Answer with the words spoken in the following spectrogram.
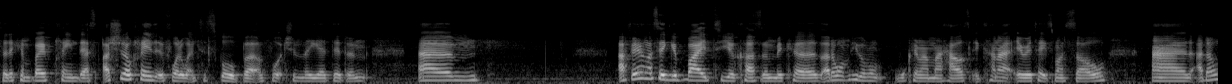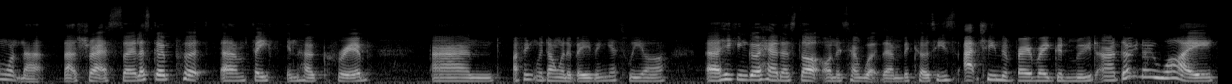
So they can both claim this. I should have claimed it before they went to school, but unfortunately I didn't. Um, I think I'm gonna say goodbye to your cousin because I don't want people walking around my house. It kind of irritates my soul, and I don't want that that stress. So let's go put um, Faith in her crib, and I think we're done with the bathing. Yes, we are. Uh, he can go ahead and start on his homework then because he's actually in a very very good mood, and I don't know why.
